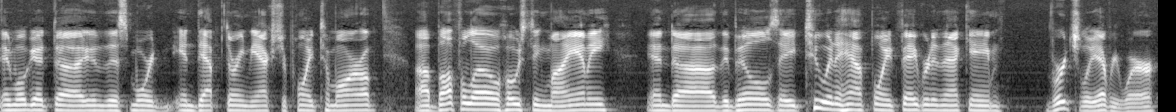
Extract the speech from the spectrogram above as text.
and we'll get uh, into this more in depth during the extra point tomorrow. Uh, Buffalo hosting Miami, and uh, the Bills a two and a half point favorite in that game, virtually everywhere.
